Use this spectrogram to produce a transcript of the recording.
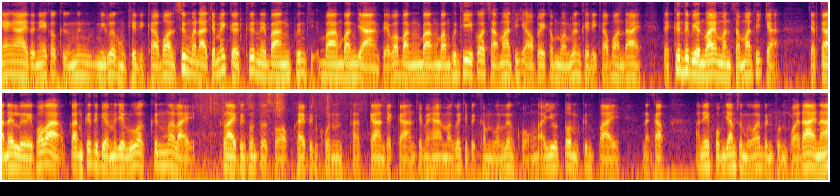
ง่ายๆ ตัวนี้ก็คือมันมีเรื่องของเครดิตคาร์บอนซึ่งมันอาจจะไม่เกิดขึ้นในบางพื้นบางบางอย่าง แต่ว่าบางบางบางพื้นที่ก็สามารถที่จะเอาไปคำนวณเรื่องเครดิตคาร์บอนได้ แต่ขึ้นทะเบียนไว้มันสามารถที่จะจัดการได้เลย เพราะว่าการขึ้นทะเบียนมันจะรู้ว่าขึ้นเมื่อไหร่ใครเป็นคนตรวจสอบ ใครเป็นคนจัดการจัดการใช่ไหมฮะมันก็จะเป็นคำนวณเรื่องของอายุต้นขึ้นไปนะครับอันนี้ผมย้ำเสมอว่าเป็นผลพลอยได้นะ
